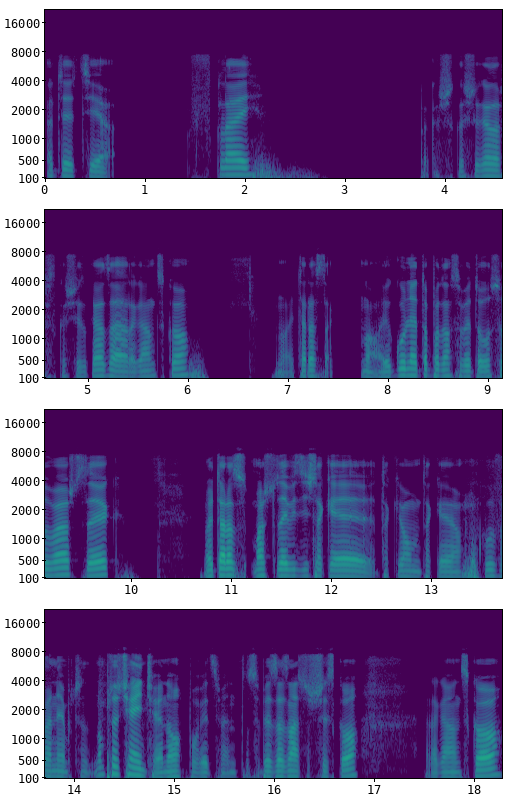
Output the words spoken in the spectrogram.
edycja, wklej. Wszystko się zgadza, wszystko się zgadza, elegancko. No i teraz tak, no i ogólnie to potem sobie to usuwasz, cyk. No i teraz masz tutaj widzisz takie, taką, takie, kurwa nie wiem, no przecięcie, no powiedzmy, to sobie zaznaczasz wszystko, elegancko.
